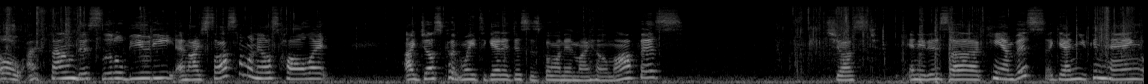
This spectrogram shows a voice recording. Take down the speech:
Oh, I found this little beauty and I saw someone else haul it I just couldn't wait to get it. This is going in my home office. Just, and it is a canvas. Again, you can hang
